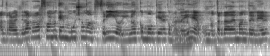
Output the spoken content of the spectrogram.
a través de la plataforma que es mucho más frío y uno como quiera, como te dije, uno trata de mantener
